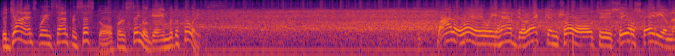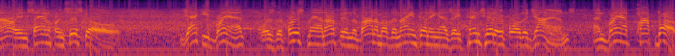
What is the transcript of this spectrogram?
The Giants were in San Francisco for a single game with the Phillies. By the way, we have direct control to Seal Stadium now in San Francisco. Jackie Brandt was the first man up in the bottom of the ninth inning as a pinch hitter for the Giants, and Brandt popped up.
